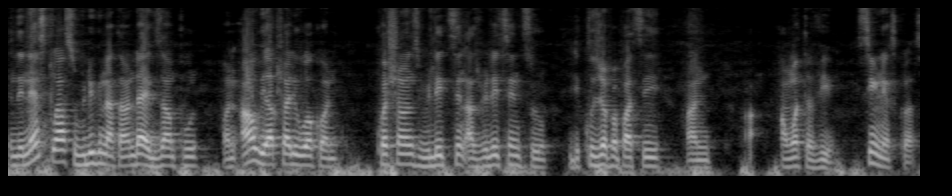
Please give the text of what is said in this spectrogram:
In the next class, we'll be looking at another example on how we actually work on questions relating as relating to the closure property and, uh, and what have you. See you next class.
